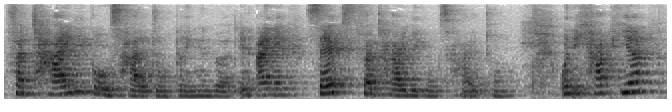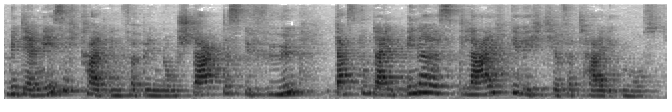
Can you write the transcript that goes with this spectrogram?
Verteidigungshaltung bringen wird, in eine Selbstverteidigungshaltung. Und ich habe hier mit der Mäßigkeit in Verbindung stark das Gefühl, dass du dein inneres Gleichgewicht hier verteidigen musst.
